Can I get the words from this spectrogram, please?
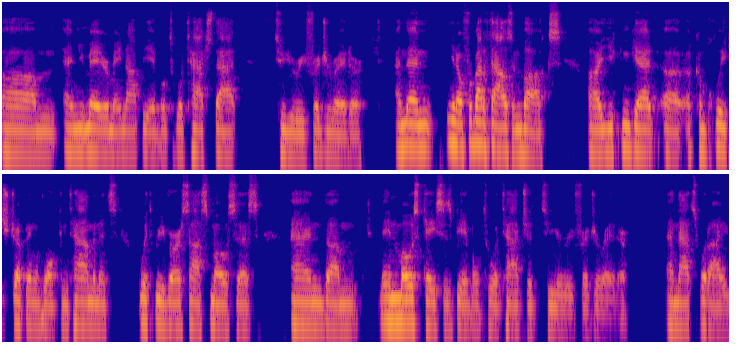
Um, and you may or may not be able to attach that to your refrigerator. And then you know, for about a thousand bucks, uh, you can get a, a complete stripping of all contaminants with reverse osmosis and um, in most cases be able to attach it to your refrigerator and that's what i,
